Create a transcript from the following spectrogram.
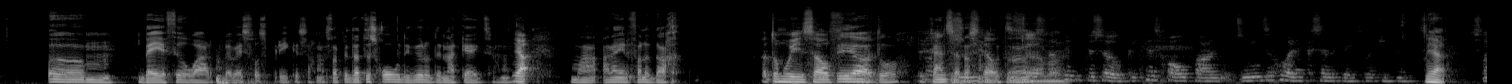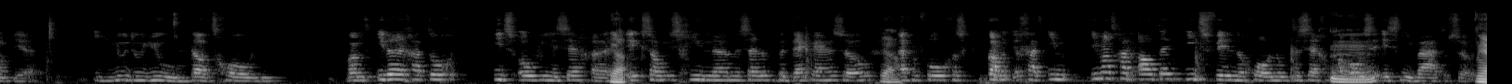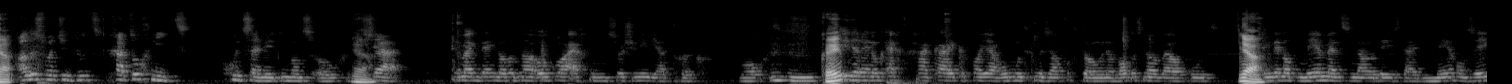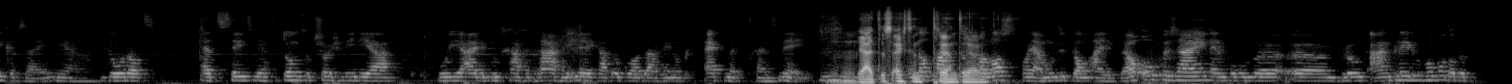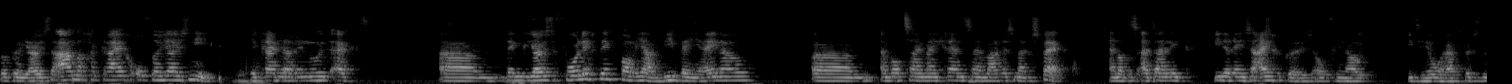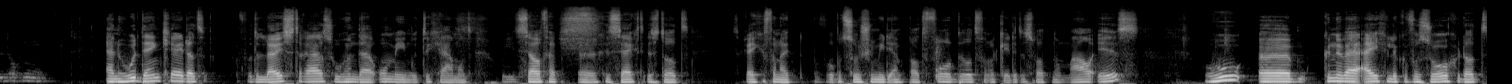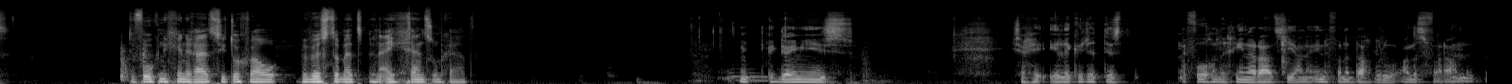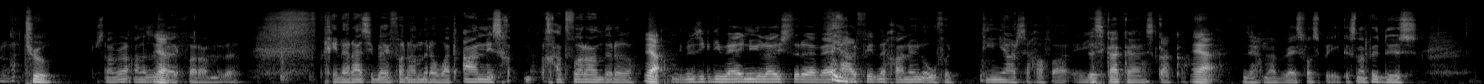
ehm, ben je veel waard, bij wijze van spreken, zeg maar. Snap je? Dat is gewoon hoe de wereld ernaar kijkt, zeg maar. Ja. Maar aan het einde van de dag, Gaat om hoe je zelf ja, eh, toch? de grenzen hebt gesteld. Ja. Ja, dat man. vind ik dus ook. Ik vind gewoon van, je moet er gewoon lekker zelf weten wat je doet. Ja. Snap je? You do you, dat gewoon. Want iedereen gaat toch iets over je zeggen. Ja. Ik zou misschien eh, mezelf bedekken en zo. Ja. En vervolgens kan, gaat iem- iemand gaat altijd iets vinden gewoon om te zeggen van, Mhm. oh ze is niet waard of zo. Ja. Alles wat je doet gaat toch niet goed zijn in iemands ogen. Ja. Dus ja. Ja, maar ik denk dat het nou ook wel echt een social media druk wordt. Mhm. Oké. Iedereen ook echt gaat kijken van ja, hoe moet ik mezelf vertonen? Wat is nou wel goed? Ja. Ik denk dat meer mensen nou deze tijd meer onzeker zijn. Ja. Doordat het steeds meer vertoont op social media hoe je je eigenlijk moet gaan gedragen. En iedereen gaat ook wel daarin ook echt met de trend mee. Mhm. Ja, het is echt En een dat trend, maakt het ook ja. wel lastig van ja, moet ik dan eigenlijk wel open zijn en voor me eh, bloot aankleden bijvoorbeeld, dat, het, dat ik dan juist de aandacht ga krijgen of dan juist niet. Je krijgt daarin nooit echt Ehm, ik denk de juiste voorlichting van ja, wie ben jij nou? Ehm, en wat zijn mijn grenzen en waar is mijn respect? En dat is uiteindelijk iedereen zijn eigen keuze, of je nou iets heel heftigs doet of niet. En hoe denk jij dat voor de luisteraars, hoe hun daar om mee moeten gaan? Want hoe je het zelf hebt eh, gezegd, is dat ze krijgen vanuit bijvoorbeeld social media een bepaald voorbeeld van oké, dit is wat normaal is. Hoe ehm, kunnen wij eigenlijk ervoor zorgen dat de volgende generatie toch wel bewuster met hun eigen grens omgaat? Ik, ik denk niet eens. Ik zeg je eerlijk, het is de volgende generatie aan het einde van de dag, bro. Alles verandert, bro. True. Snap je? Alles Ja. blijft veranderen. De generatie blijft veranderen. Wat aan is, ga- gaat veranderen. Ja, De muziek die wij nu luisteren, wij haar vinden, gaan hun over tien jaar zeggen van... Hey, dat is kaka. is. Ja, Zeg maar, bij wijze van spreken. Snap je? Dus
